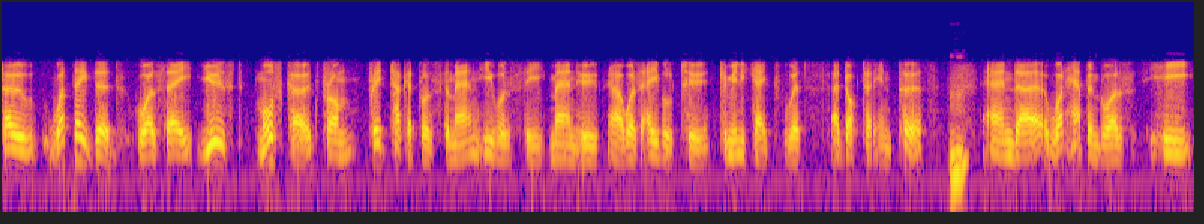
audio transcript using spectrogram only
So what they did was they used Morse code from Fred Tuckett was the man. He was the man who uh, was able to communicate with a doctor in Perth. Mm-hmm. And uh, what happened was he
